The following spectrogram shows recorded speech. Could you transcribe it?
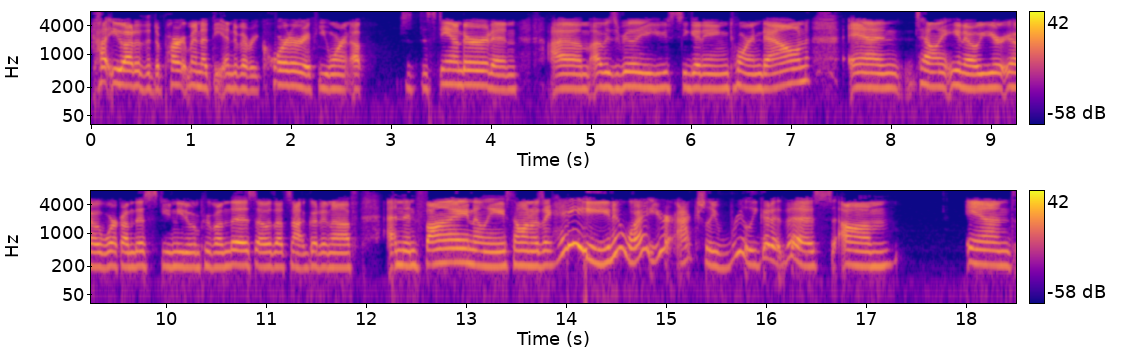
cut you out of the department at the end of every quarter if you weren't up to the standard. And um, i was really used to getting torn down and telling you know you work on this. You need to improve on this. Oh that's not good enough. And then finally someone was like hey you know what? You're actually really good at this. Um, and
